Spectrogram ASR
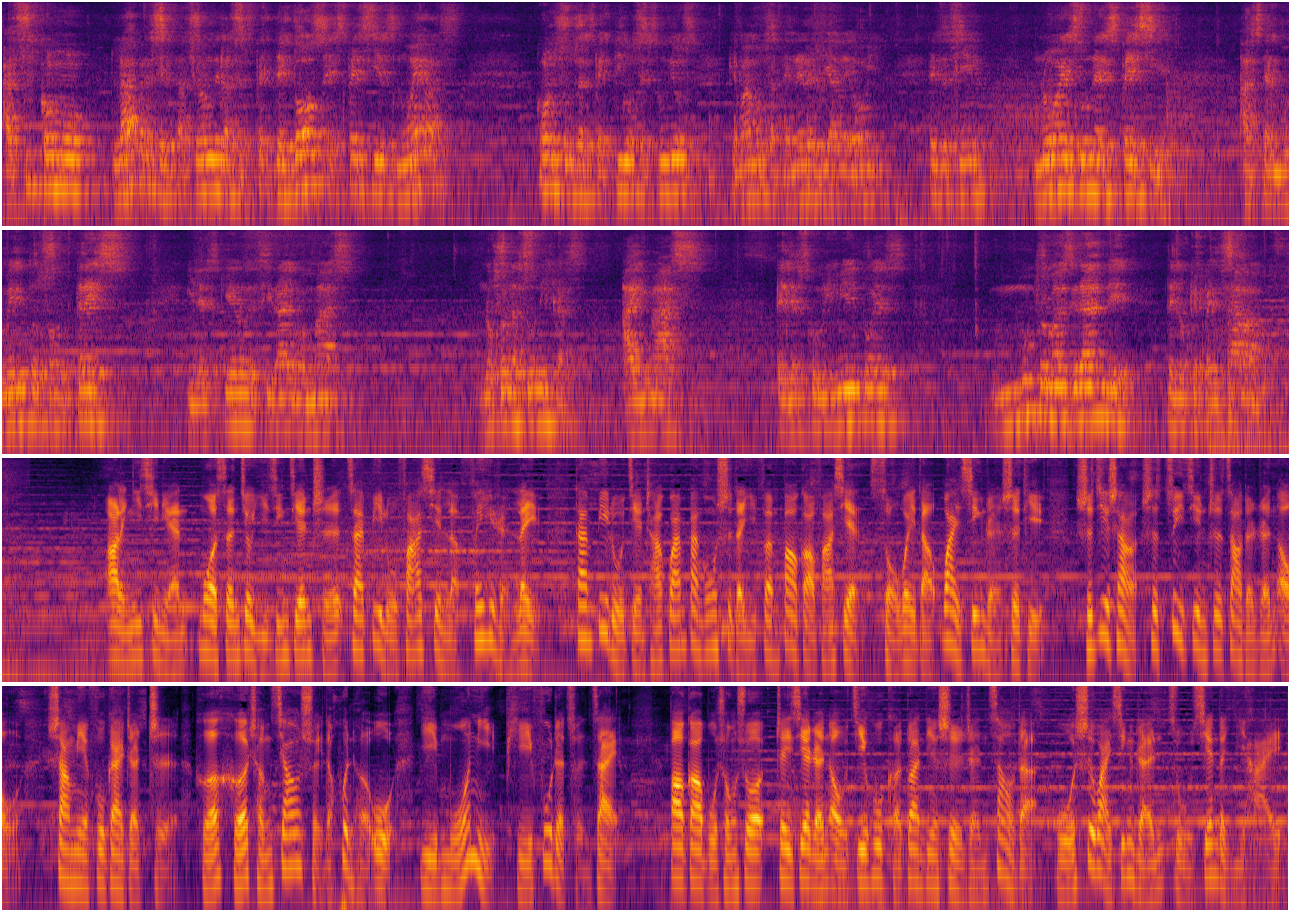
así como la presentación de, las, de dos especies nuevas con sus respectivos estudios que vamos a tener el día de hoy. Es decir, no es una especie, hasta el momento son tres. Y les quiero decir algo más, no son las únicas, hay más. El descubrimiento es mucho más grande de lo que pensábamos. 二零一七年，莫森就已经坚持在秘鲁发现了非人类，但秘鲁检察官办公室的一份报告发现，所谓的外星人尸体实际上是最近制造的人偶，上面覆盖着纸和合成胶水的混合物，以模拟皮肤的存在。报告补充说，这些人偶几乎可断定是人造的，不是外星人祖先的遗骸。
